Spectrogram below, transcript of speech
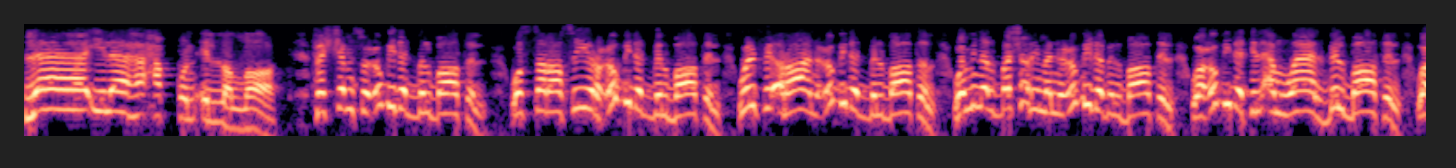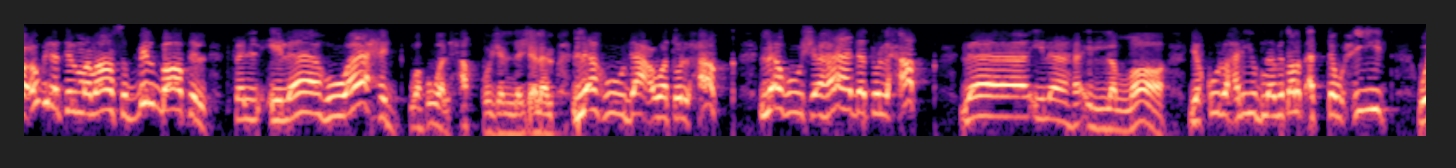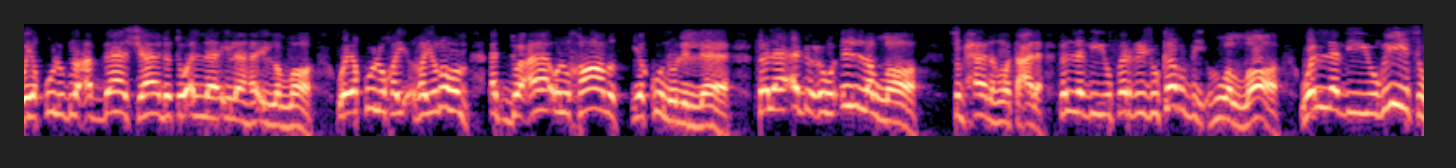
لا إله حق إلا الله. فالشمس عبدت بالباطل والصراصير عبدت بالباطل والفئران عبدت بالباطل ومن البشر من عبد بالباطل وعبدت الأموال بالباطل وعبدت المناصب بالباطل. فالإله واحد وهو الحق جل جلاله. له دعوة الحق له شهادة الحق. لا إله إلا الله. يقول علي بن أبي طالب التوحيد ويقول ابن عباس شهادة أن لا إله إلا الله. ويقول غيرهم الدعاء الخالص يكون لله. فلا أدعو إلا الله سبحانه وتعالى. فالذي يفرج كربي هو الله. والذي يغيث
